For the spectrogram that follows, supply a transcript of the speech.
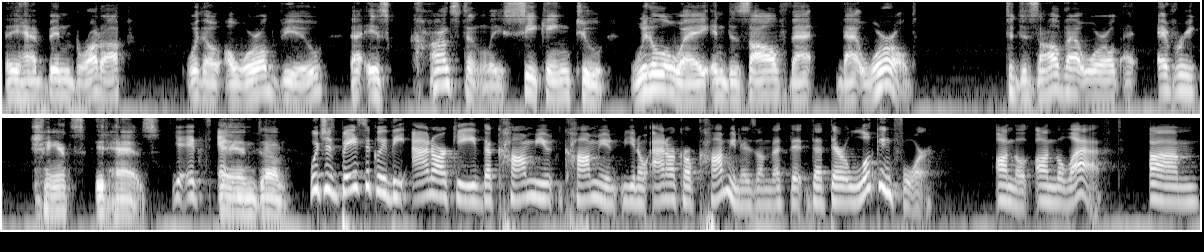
they have been brought up with a, a worldview that is constantly seeking to whittle away and dissolve that that world, to dissolve that world at every chance it has. Yeah, it's and um, which is basically the anarchy, the commune, commune, you know, anarcho communism that, that that they're looking for on the on the left. Um,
